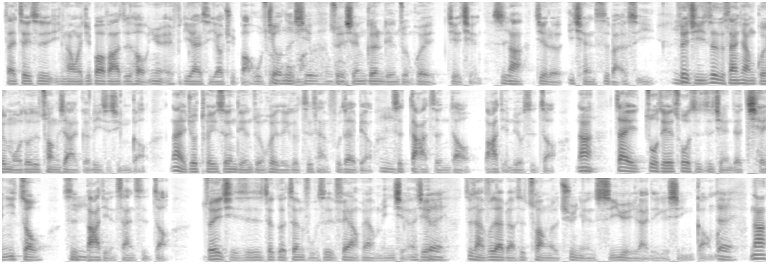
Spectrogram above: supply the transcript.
在这次银行危机爆发之后，因为 FDIC 要去保护存户嘛，所以先跟联准会借钱。是那借了一千四百二十亿，所以其实这个三项规模都是创下一个历史新高，那也就推升联准会的一个资产负债表是大增到八点六四兆。那在做这些措施之前的前一周是八点三四兆。所以其实这个增幅是非常非常明显，而且资产负债表是创了去年十一月以来的一个新高嘛。对，那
